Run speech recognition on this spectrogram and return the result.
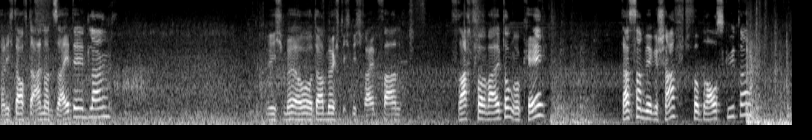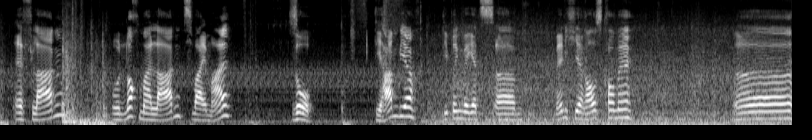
Kann ich da auf der anderen Seite entlang? Ich, oh, da möchte ich nicht reinfahren. Frachtverwaltung, okay. Das haben wir geschafft. Verbrauchsgüter. F laden. Und nochmal laden. Zweimal. So. Die haben wir. Die bringen wir jetzt, ähm, wenn ich hier rauskomme, äh,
